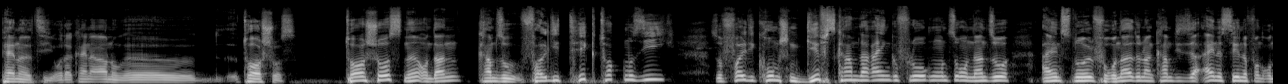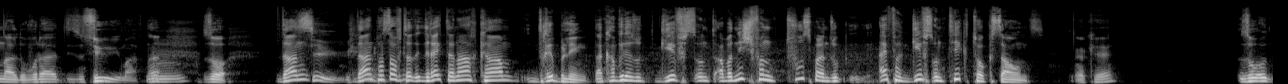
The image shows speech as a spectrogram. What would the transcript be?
Penalty oder keine Ahnung, äh, Torschuss. Torschuss, ne? Und dann kam so voll die TikTok-Musik, so voll die komischen GIFs kamen da reingeflogen und so und dann so 1-0 für Ronaldo und dann kam diese eine Szene von Ronaldo, wo der diesen Sü macht, ne? So. Dann, Sü. dann, pass auf, direkt danach kam Dribbling. Dann kam wieder so GIFs und, aber nicht von Fußballern, so einfach GIFs und TikTok-Sounds. Okay. So,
